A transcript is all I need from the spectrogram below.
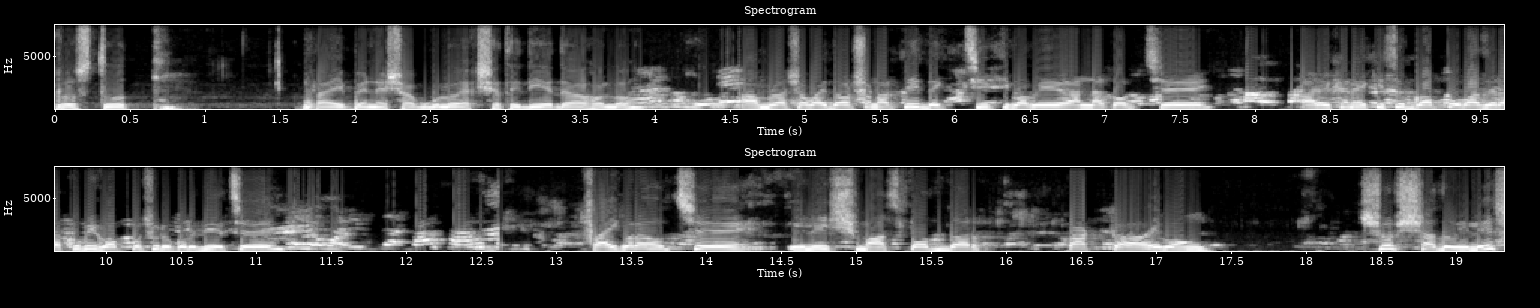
প্রস্তুত। ফ্রাই প্যানে সবগুলো একসাথে দিয়ে দেওয়া হলো। আমরা সবাই দর্শনার্থী, দেখছি কীভাবে রান্না করছে। আর এখানে কিছু গপ্প বাজেরা খুবই গপ্প শুরু করে দিয়েছে। ফ্রাই করা হচ্ছে ইলিশ মাছ, পদ্মার টাটকা এবং সুস্বাদু ইলিশ।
